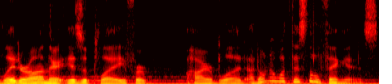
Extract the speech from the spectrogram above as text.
later on, there is a play for higher blood. I don't know what this little thing is.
